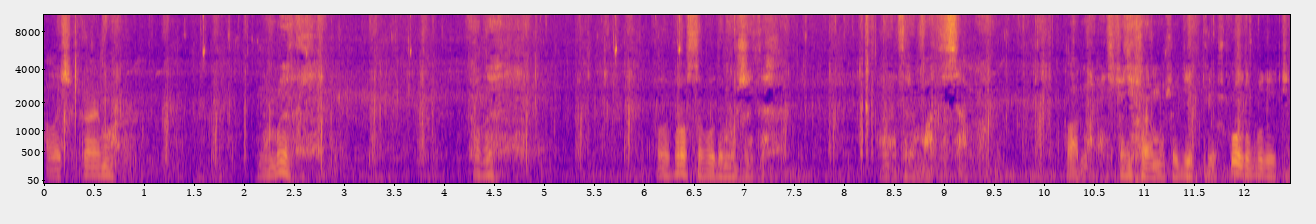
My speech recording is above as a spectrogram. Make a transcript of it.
Але чекаємо на мир, коли, коли просто будемо жити, а не триматися. Ладно, сподіваємося, що дітки в школу будуть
